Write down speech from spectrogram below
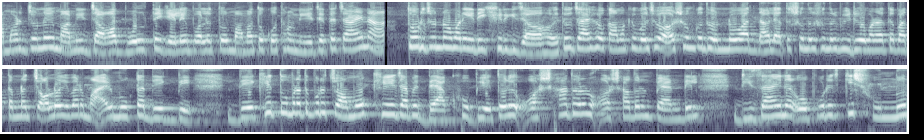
আমার জন্যই মামি যাওয়া বলতে গেলে বলে, তোর মামা তো কোথাও নিয়ে যেতে চায় না। তোর জন্য আমার এদিক সেদিক যাওয়া হয়। তো যাই হোক, আমাকে বলছে, অসংখ্য ধন্যবাদ। নাহলে এত সুন্দর সুন্দর ভিডিও বানাতে পারতাম না। চলো এবার মায়ের মুখটা দেখবে। দেখে তোমরা তো পুরো চমক খেয়ে যাবে। দেখো, ভেতরে অসাধারণ অসাধারণ প্যান্ডেল ডিজাইন আর ওপরে কি সুন্দর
